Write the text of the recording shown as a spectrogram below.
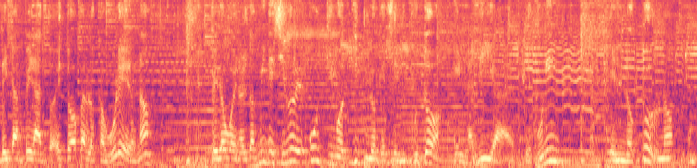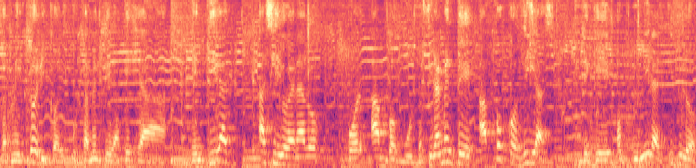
de campeonato. Esto va para los cabuleros, ¿no? Pero bueno, el 2019, último título que se disputó en la Liga de Junín, el Nocturno, un torneo histórico de justamente de aquella entidad, ha sido ganado por ambos mundos. Finalmente, a pocos días de que obtuviera el título,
